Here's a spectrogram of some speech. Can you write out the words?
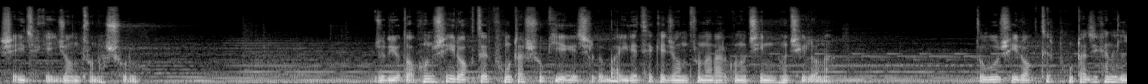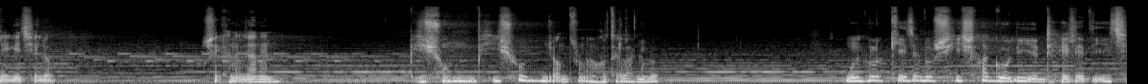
সেই থেকেই যন্ত্রণা শুরু। যদিও তখন সেই রক্তের ফোঁটা শুকিয়ে গেছিল, বাইরে থেকে যন্ত্রণার আর কোনো চিহ্ন ছিল না। তবুও সেই রক্তের ফোঁটা যেখানে লেগেছিল, সেখানে জানেন, ভীষণ ভীষণ যন্ত্রণা হতে লাগল। মনে হলো কে যেন সীসা গলিয়ে ঢেলে দিয়েছে।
